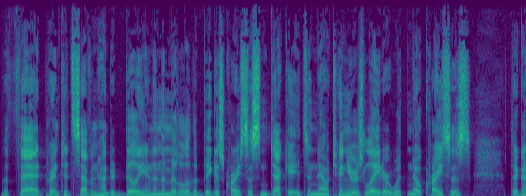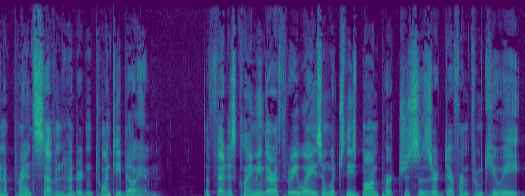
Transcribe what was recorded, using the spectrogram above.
The Fed printed 700 billion in the middle of the biggest crisis in decades, and now 10 years later with no crisis, they're going to print 720 billion. The Fed is claiming there are three ways in which these bond purchases are different from QE.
